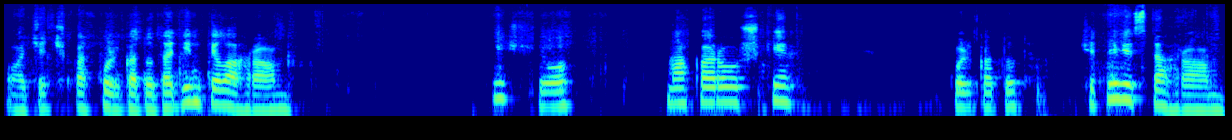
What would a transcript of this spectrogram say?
Пачечка. Сколько тут? 1 килограмм. Еще макарошки. Сколько тут? 400 грамм.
